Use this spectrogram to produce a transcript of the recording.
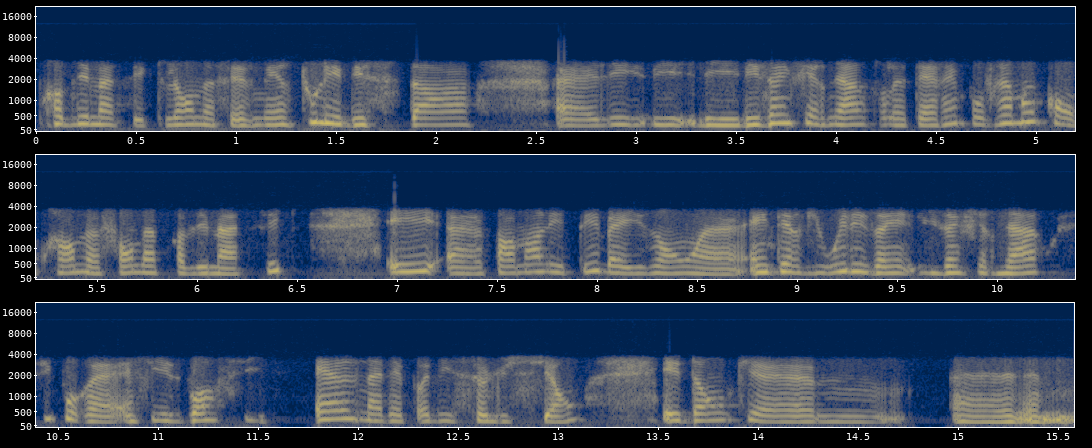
problématique-là. On a fait venir tous les décideurs, les, les, les, infirmières sur le terrain pour vraiment comprendre le fond de la problématique. Et pendant l'été, ben, ils ont interviewé les, infirmières aussi pour essayer de voir si elles n'avaient pas des solutions. Et donc, euh,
